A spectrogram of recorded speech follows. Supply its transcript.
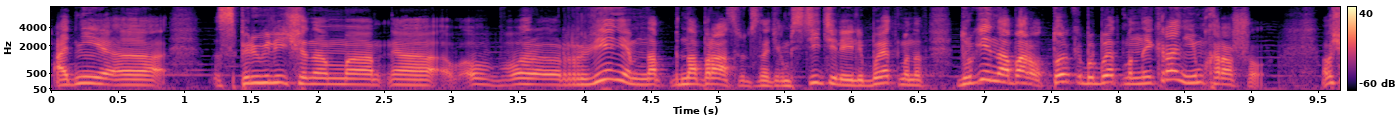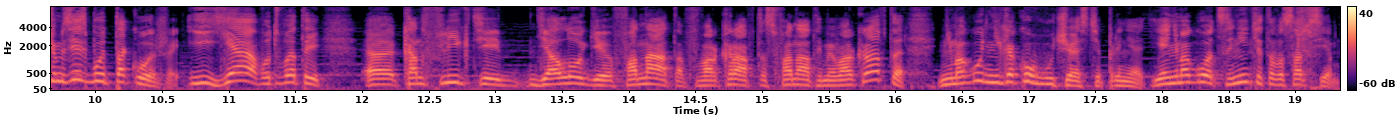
Одни э, с преувеличенным э, рвением набрасываются на этих Мстителей или Бэтменов. Другие наоборот, только бы Бэтмен на экране, им хорошо. В общем, здесь будет такое же. И я вот в этой э, конфликте, диалоге фанатов Варкрафта с фанатами Варкрафта не могу никакого участия принять. Я не могу оценить этого совсем.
